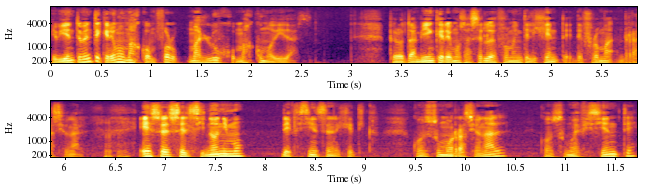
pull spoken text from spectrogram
evidentemente queremos más confort, más lujo, más comodidad, pero también queremos hacerlo de forma inteligente, de forma racional. Eso es el sinónimo de eficiencia energética. Consumo racional, consumo eficiente,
